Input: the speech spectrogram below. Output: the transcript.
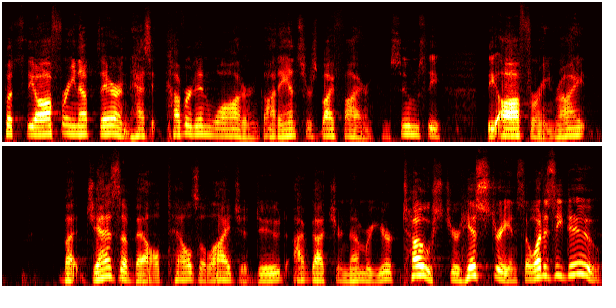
puts the offering up there and has it covered in water, and God answers by fire and consumes the, the offering, right? But Jezebel tells Elijah, dude, I've got your number. You're toast. You're history. And so what does he do?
